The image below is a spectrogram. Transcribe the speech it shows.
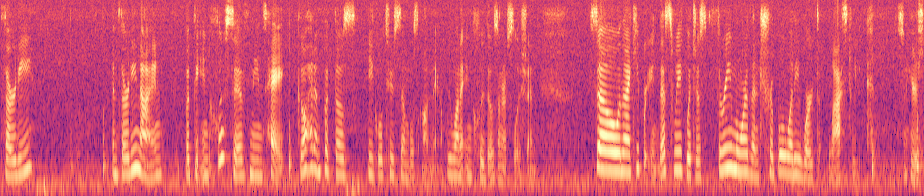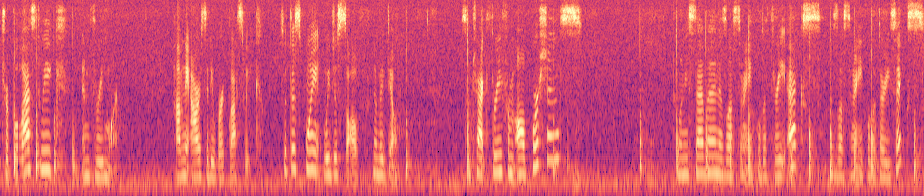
30 and 39, but the inclusive means, hey, go ahead and put those equal to symbols on there. We want to include those in our solution. So then I keep reading this week, which is three more than triple what he worked last week. So here's triple last week and three more. How many hours did he work last week? So at this point, we just solve, no big deal. Subtract 3 from all portions. 27 is less than or equal to 3x is less than or equal to 36.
